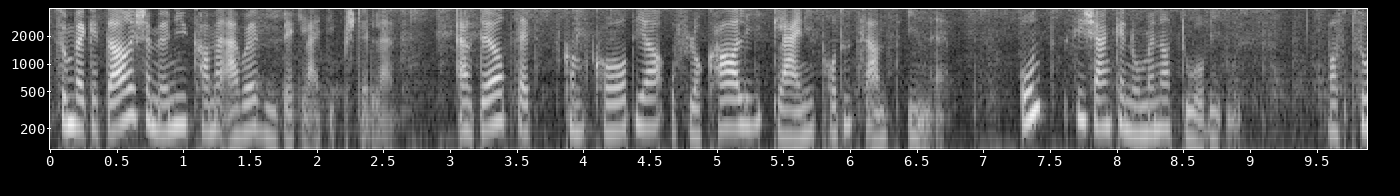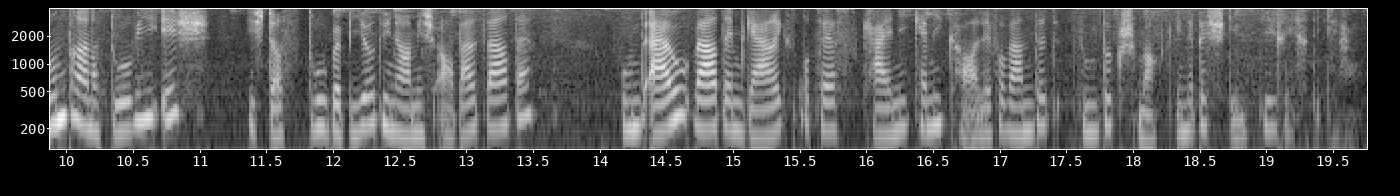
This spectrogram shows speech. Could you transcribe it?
Zum vegetarischen Menü kann man auch eine Weinbegleitung bestellen. Auch dort setzt das Concordia auf lokale, kleine ProduzentInnen. Und sie schenken nur Naturwein aus. Was besonders an Naturwein ist, ist, dass Trauben biodynamisch angebaut werden und auch werden im Gärungsprozess keine Chemikalien verwendet, um den Geschmack in eine bestimmte Richtung zu lenken.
